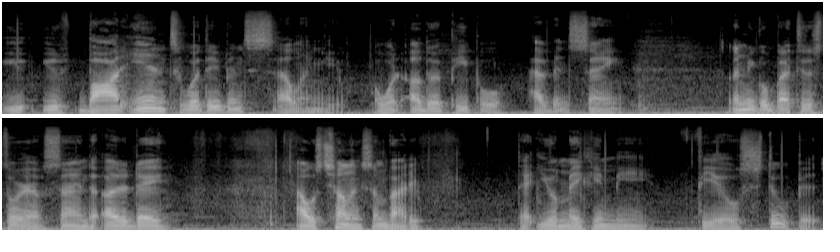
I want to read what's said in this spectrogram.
you, you've bought into what they've been selling you or what other people have been saying. Let me go back to the story I was saying the other day. I was telling somebody that you're making me feel stupid.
